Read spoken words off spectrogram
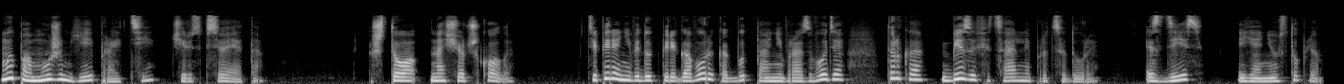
Мы поможем ей пройти через все это. Что насчет школы? Теперь они ведут переговоры, как будто они в разводе, только без официальной процедуры. Здесь я не уступлю.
